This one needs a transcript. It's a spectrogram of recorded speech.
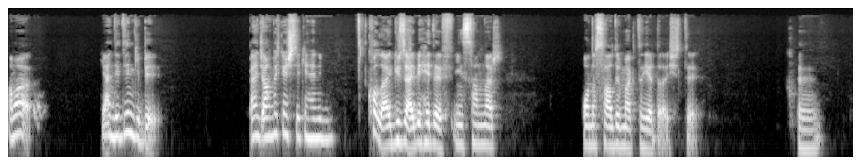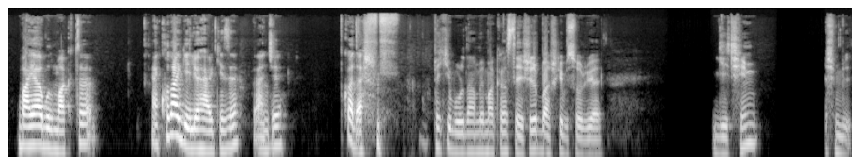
Ama yani dediğim gibi bence Ahmet Genç'teki hani kolay, güzel bir hedef. İnsanlar ona saldırmakta ya da işte e, bayağı bulmakta yani kolay geliyor herkese bence. Bu kadar. Peki buradan bir makas değiştirip başka bir soruya geçeyim. Şimdi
